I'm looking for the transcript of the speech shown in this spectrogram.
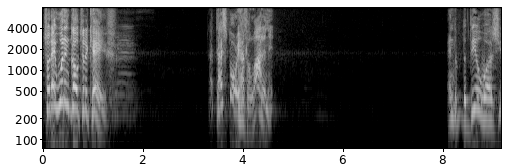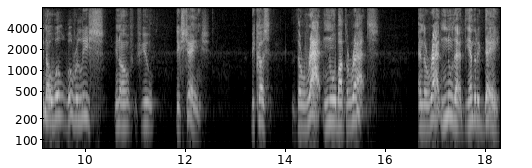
so they wouldn't go to the cave. That, that story has a lot in it. And the, the deal was, you know, we'll, we'll release, you know, if you, the exchange. Because the rat knew about the rats. And the rat knew that at the end of the day,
